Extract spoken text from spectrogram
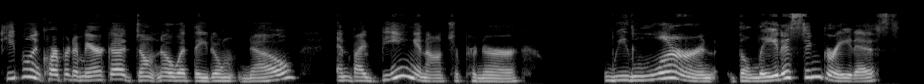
people in corporate America don't know what they don't know. And by being an entrepreneur, we learn the latest and greatest.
